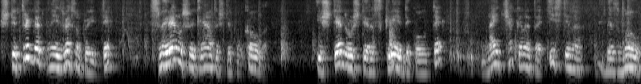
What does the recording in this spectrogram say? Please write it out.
Ще тръгнат неизвестното и те, смирено светлината ще покълва и щедро ще разкрие деколте най-чаканата истина безмълвна.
